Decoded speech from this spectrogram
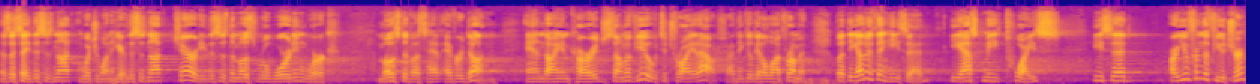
As I say, this is not what you want to hear. This is not charity. This is the most rewarding work most of us have ever done. And I encourage some of you to try it out. I think you'll get a lot from it. But the other thing he said, he asked me twice, he said, Are you from the future?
